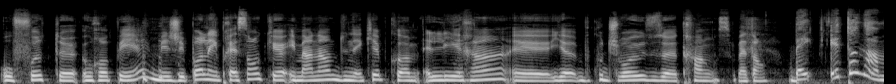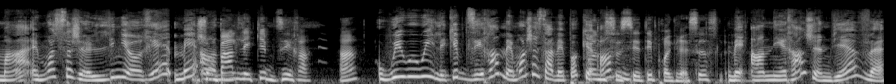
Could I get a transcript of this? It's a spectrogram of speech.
au foot euh, européen, mais j'ai pas l'impression que émanant d'une équipe comme l'Iran, euh, il y a beaucoup de joueuses trans, mettons. Ben, étonnamment, et moi ça je l'ignorais, mais Si en- on parle de l'équipe d'Iran, hein? oui, oui, oui, l'équipe d'Iran, mais moi je savais pas que Pas une en- société progressiste. là. mais en Iran, Geneviève,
